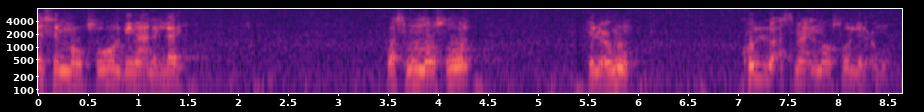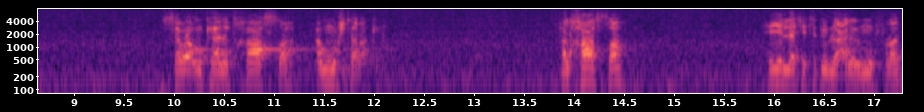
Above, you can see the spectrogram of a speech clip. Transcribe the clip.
اسم موصول بمعنى الذي. واسم الموصول للعموم. كل أسماء الموصول للعموم سواء كانت خاصة أم مشتركة. فالخاصة هي التي تدل على المفرد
